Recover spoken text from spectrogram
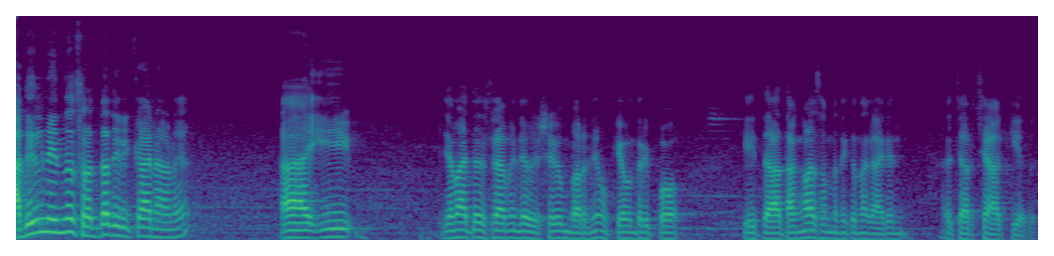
അതിൽ നിന്ന് ശ്രദ്ധ തിരിക്കാനാണ് ഈ ജമാഅത്തെ ഇസ്ലാമിന്റെ വിഷയവും പറഞ്ഞ് മുഖ്യമന്ത്രി ഇപ്പോൾ ഈ തങ്ങളെ സംബന്ധിക്കുന്ന കാര്യം ചർച്ചയാക്കിയത്.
